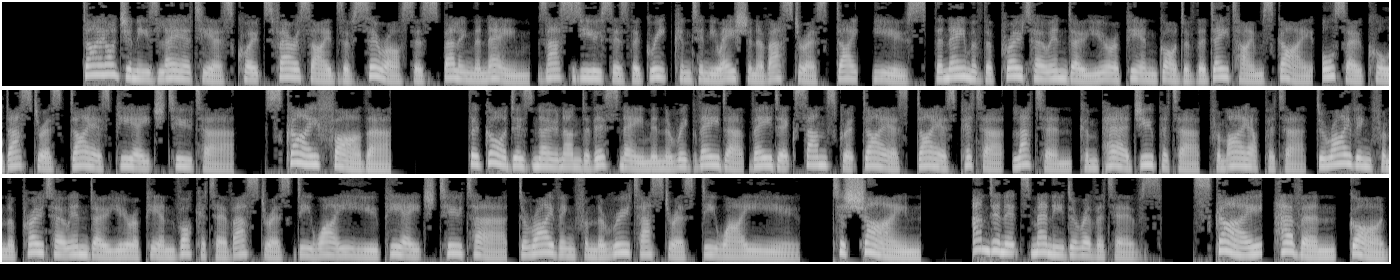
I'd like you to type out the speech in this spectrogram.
Diogenes Laertius quotes Pherecydes of Syros as spelling the name. Zas Zeus is the Greek continuation of asterisk di, Eus, the name of the Proto-Indo-European god of the daytime sky, also called asterisk dias ph2 ter, sky father. The god is known under this name in the Rig Veda Vedic Sanskrit Dias, Dias Pitta, Latin compare Jupiter, from Iupita, deriving from the Proto-Indo-European vocative asterisk dyeu ph2 ter, deriving from the root asterisk dyeu, to shine, and in its many derivatives, sky, heaven, god,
